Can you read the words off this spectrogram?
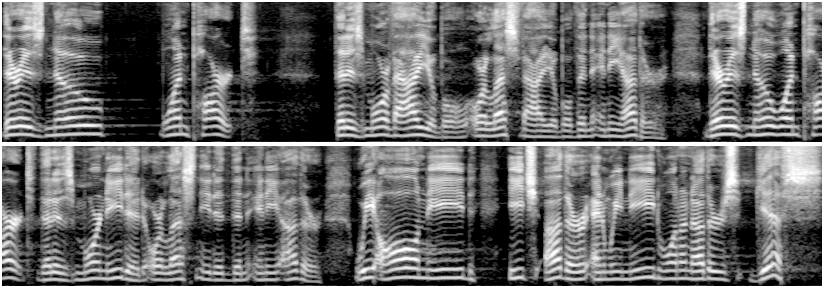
There is no one part that is more valuable or less valuable than any other. There is no one part that is more needed or less needed than any other. We all need each other and we need one another's gifts.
